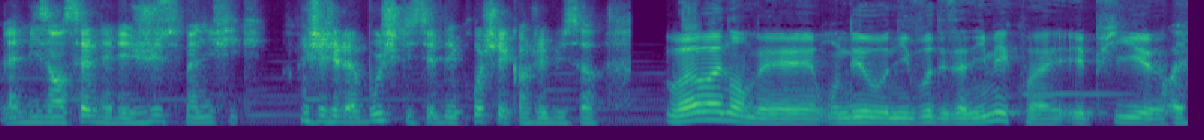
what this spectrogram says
la mise en scène, elle est juste magnifique. J'ai la bouche qui s'est décrochée quand j'ai vu ça. Ouais, ouais, non, mais on est au niveau des animés, quoi. Et puis, euh, Ouais.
